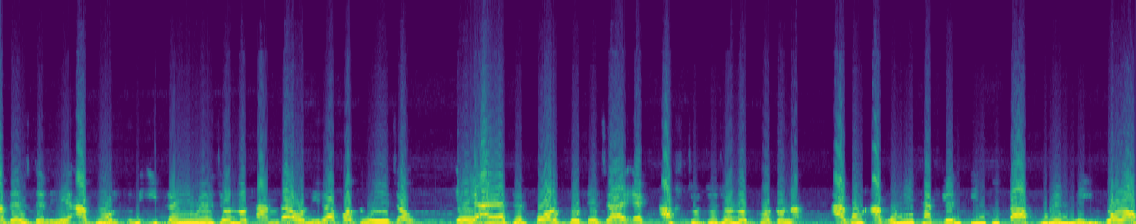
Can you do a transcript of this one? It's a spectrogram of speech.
আদেশ দেন, হে আগুন, তুমি ইব্রাহিমের জন্য ঠান্ডা ও নিরাপদ হয়ে যাও। এই আয়াতের পর ঘটে যায় এক আশ্চর্যজনক ঘটনা। আগুন আগুনই থাকলেন, কিন্তু তা পুড়েননি, বরং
